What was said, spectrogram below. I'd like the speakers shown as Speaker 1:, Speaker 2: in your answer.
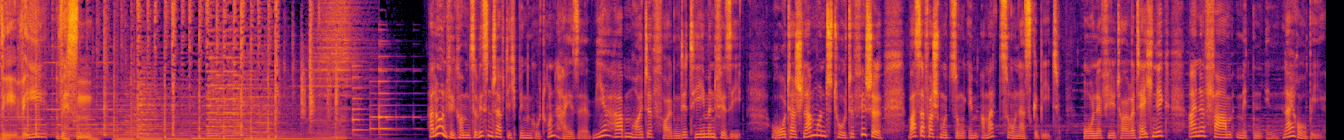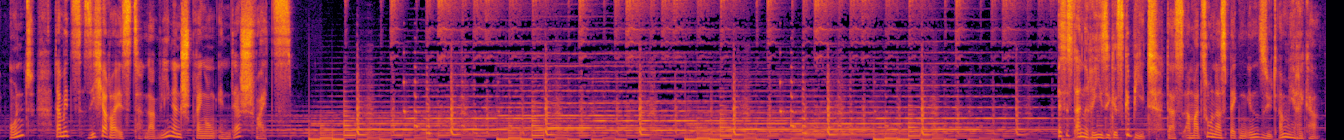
Speaker 1: DW Wissen.
Speaker 2: Hallo und willkommen zur Wissenschaft. Ich bin Gudrun Heise. Wir haben heute folgende Themen für Sie. Roter Schlamm und tote Fische, Wasserverschmutzung im Amazonasgebiet. Ohne viel teure Technik, eine Farm mitten in Nairobi. Und, damit es sicherer ist, Lawinensprengung in der Schweiz. Es ist ein riesiges Gebiet, das Amazonasbecken in Südamerika.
